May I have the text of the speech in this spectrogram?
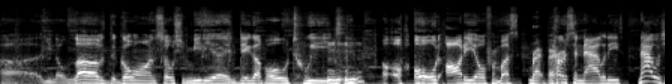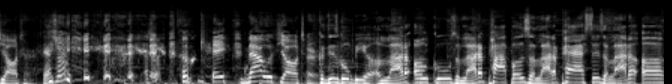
uh, you know, loves to go on social media and dig up old tweets, and, uh, old audio from us Mm-hmm. Right, right. personalities. Now it's y'all turn. That's right. okay, now it's y'all turn. Because there's gonna be a, a lot of uncles, a lot of papas, a lot of pastors, a lot of uh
